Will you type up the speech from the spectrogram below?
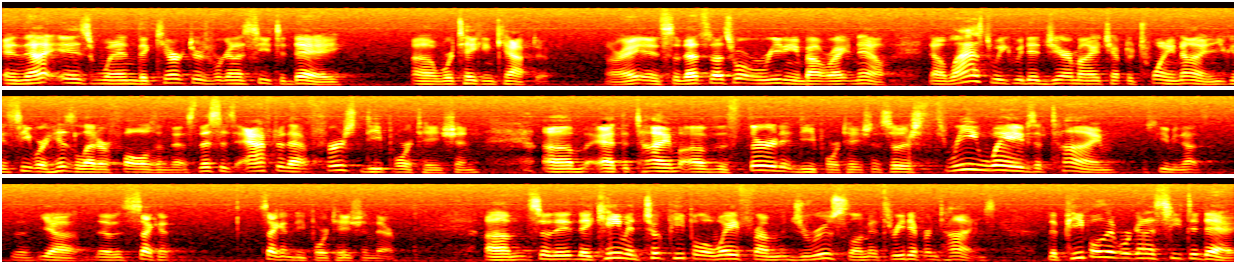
And that is when the characters we're going to see today uh, were taken captive. All right? And so that's, that's what we're reading about right now. Now, last week we did Jeremiah chapter 29. You can see where his letter falls in this. This is after that first deportation um, at the time of the third deportation. So there's three waves of time. Excuse me, not, the, yeah, the second, second deportation there. Um, so they, they came and took people away from Jerusalem at three different times. The people that we're going to see today,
